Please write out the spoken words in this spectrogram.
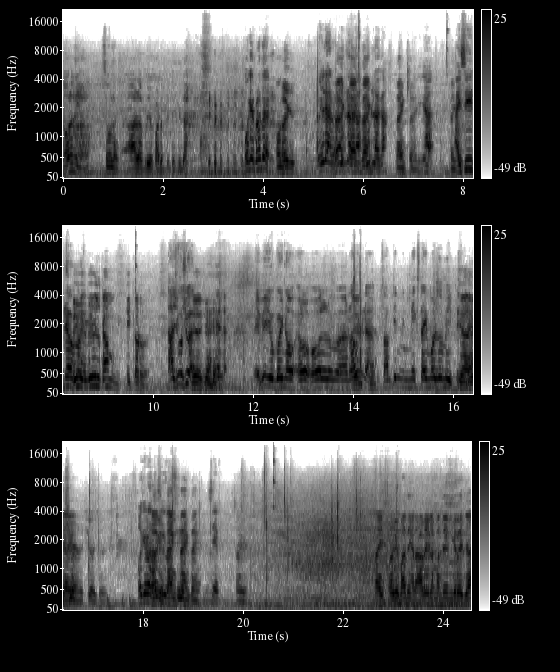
Solar solar? ஆள் அப்படியே படுத்துட்டு brother. Okay. Thanks, good luck. thanks, ah. thanks, Good luck. ah. thanks, thanks. Yeah. Thank Uh, ah, yeah. Maybe you going all, all around. uh, Something next time also meet. yeah yeah sure. yeah sure sure Okay, brother. Okay, thanks, thanks, thanks. Safe. Okay right okay பார்த்தீங்களா அவையில வந்து என்கரேஜா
